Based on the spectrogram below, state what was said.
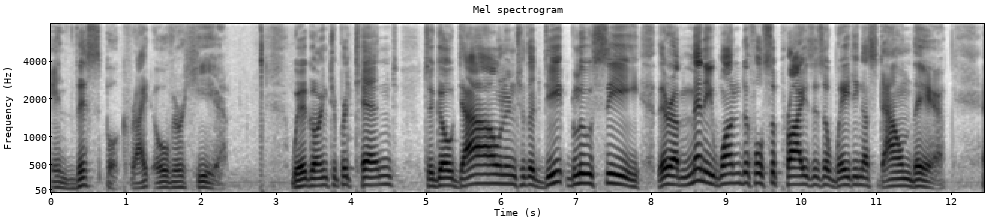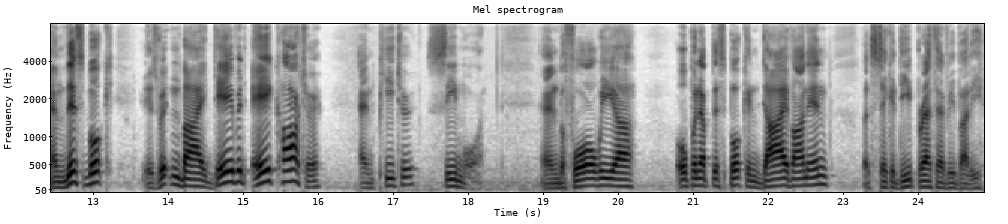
in this book right over here. We're going to pretend to go down into the deep blue sea. There are many wonderful surprises awaiting us down there. And this book is written by David A. Carter and Peter Seymour. And before we uh, open up this book and dive on in, let's take a deep breath, everybody,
